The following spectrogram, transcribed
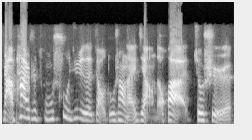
哪怕是从数据的角度上来讲的话，就是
